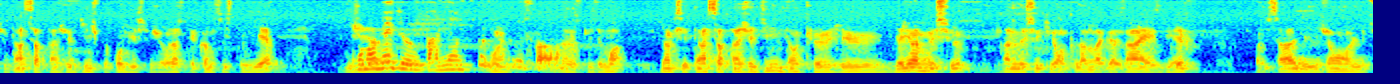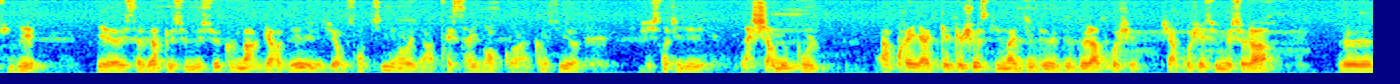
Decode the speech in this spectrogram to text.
c'était un certain jeudi, je peux pas oublier ce jour-là, c'était comme si c'était hier. J'ai, J'aimerais euh, bien que vous parliez un peu Ouais. plus fort. euh, excusez-moi. Donc c'était un certain jeudi, donc euh, il y a eu un monsieur, un monsieur qui est rentré dans le magasin, un SDF, comme ça, les gens le suivaient. Et euh, il s'avère que ce monsieur, quand il m'a regardé, j'ai ressenti on va dire, un tressaillement, quoi, comme si euh, j'ai senti des- la chair de poule. Après, il y a quelque chose qui m'a dit de, de, de l'approcher. J'ai approché ce monsieur-là, euh,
